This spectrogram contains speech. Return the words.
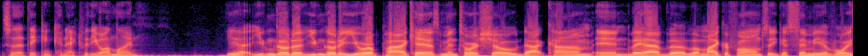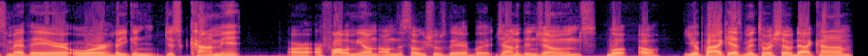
so that they can connect with you online? Yeah, you can go to you can go to yourpodcastmentorshow.com and they have the little microphone so you can send me a voice message there or you can just comment or, or follow me on, on the socials there. But Jonathan Jones, well, oh, your podcast yourpodcastmentorshow.com.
